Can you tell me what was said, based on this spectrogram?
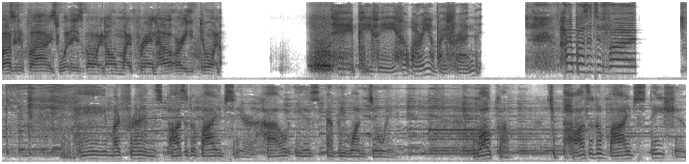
positive vibes. What is going on, my friend? How are you doing? My friends, Positive Vibes here. How is everyone doing? Welcome to Positive Vibes Station,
